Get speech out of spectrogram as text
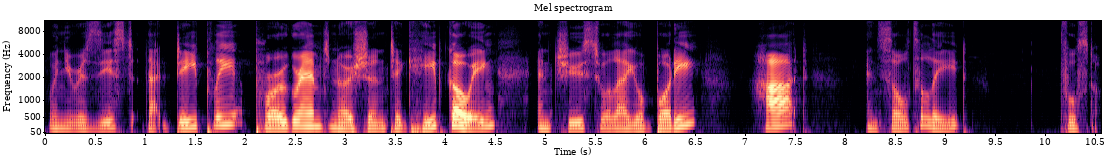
when you resist that deeply programmed notion to keep going and choose to allow your body, heart and soul to lead, full stop.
